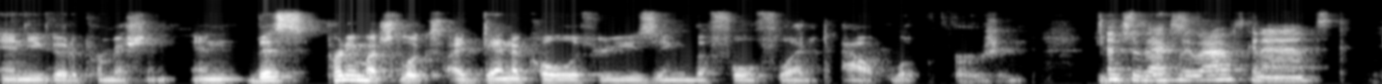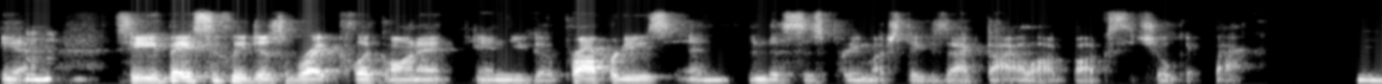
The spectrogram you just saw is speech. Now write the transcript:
and you go to permission. And this pretty much looks identical if you're using the full-fledged Outlook version. You That's exactly what I was going to ask. Yeah. Mm-hmm. So you basically just right click on it and you go properties, and, and, this is pretty much the exact dialog box that you'll get back. Mm-hmm.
